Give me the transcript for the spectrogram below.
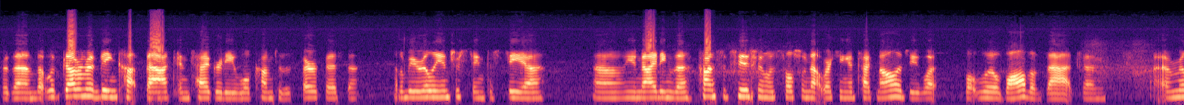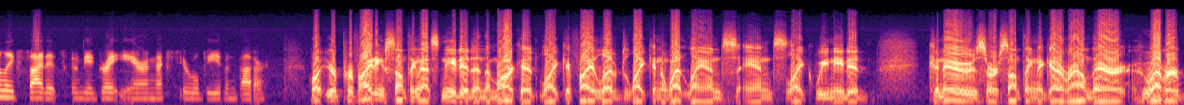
for them. But with government being cut back, integrity will come to the surface, and it'll be really interesting to see uh, uh, uniting the Constitution with social networking and technology, what, what will evolve of that. And I'm really excited. It's going to be a great year, and next year will be even better. Well, you're providing something that's needed in the market. Like if I lived like in wetlands and like we needed canoes or something to get around there, whoever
